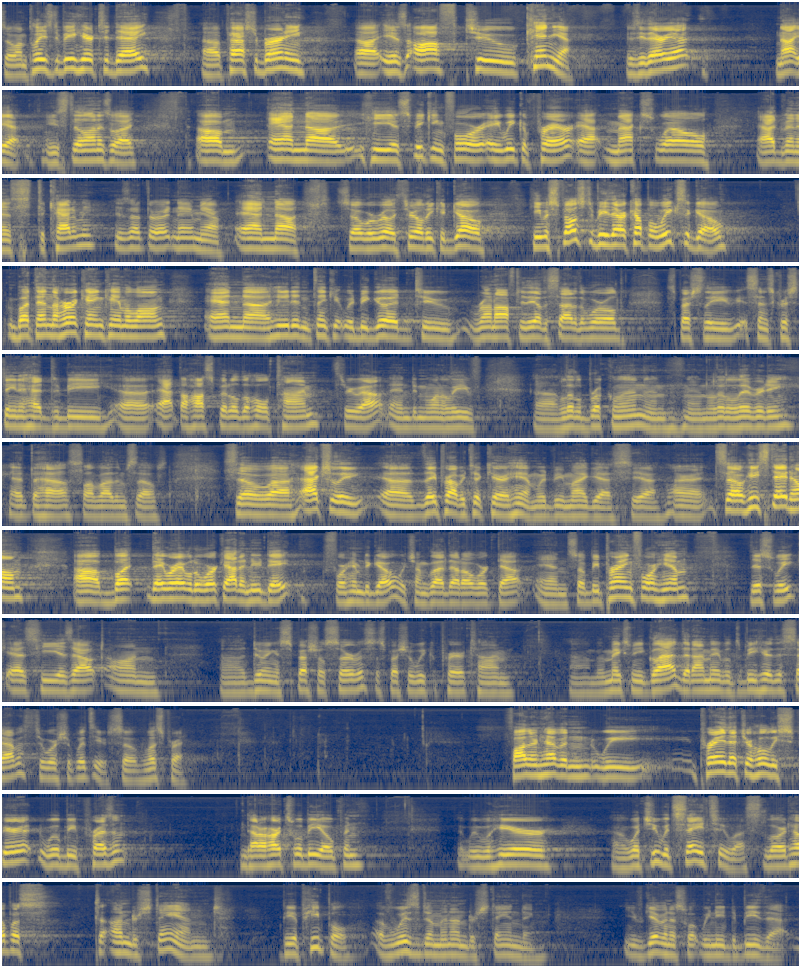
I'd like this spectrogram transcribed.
So I'm pleased to be here today. Uh, Pastor Bernie uh, is off to Kenya. Is he there yet? Not yet. He's still on his way. Um, and uh, he is speaking for a week of prayer at Maxwell Adventist Academy. Is that the right name? Yeah. And uh, so we're really thrilled he could go. He was supposed to be there a couple weeks ago, but then the hurricane came along and uh, he didn't think it would be good to run off to the other side of the world, especially since Christina had to be uh, at the hospital the whole time throughout and didn't want to leave uh, little Brooklyn and, and little Liberty at the house all by themselves. So uh, actually, uh, they probably took care of him, would be my guess. Yeah, all right. So he stayed home, uh, but they were able to work out a new date for him to go, which I'm glad that all worked out. And so be praying for him this week as he is out on uh, doing a special service, a special week of prayer time. Um, it makes me glad that I'm able to be here this Sabbath to worship with you. So let's pray. Father in heaven, we pray that your Holy Spirit will be present, that our hearts will be open, that we will hear uh, what you would say to us. Lord, help us to understand, be a people of wisdom and understanding. You've given us what we need to be that.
